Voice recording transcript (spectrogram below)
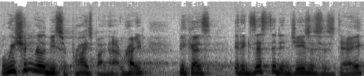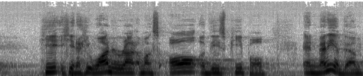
but we shouldn't really be surprised by that, right? Because it existed in Jesus' day. He, you know, he wandered around amongst all of these people and many of them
